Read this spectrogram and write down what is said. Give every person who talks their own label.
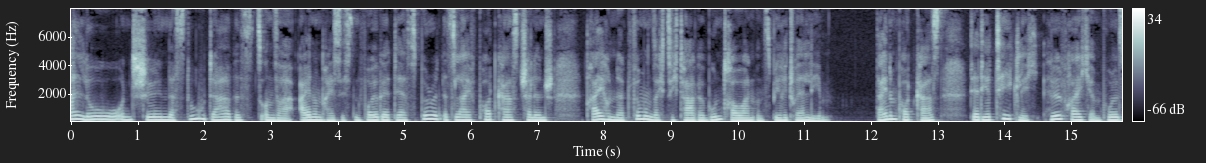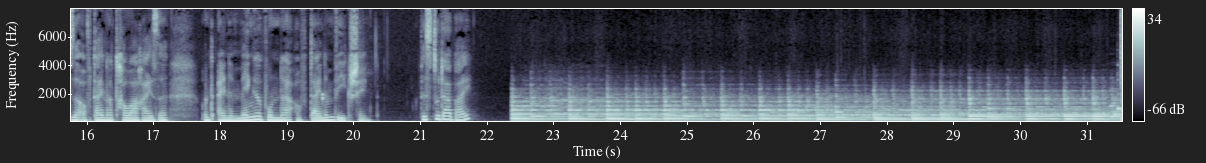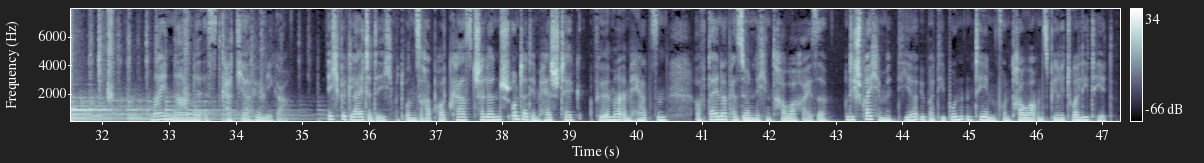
Speaker 1: Hallo und schön, dass du da bist zu unserer 31. Folge der Spirit is Life Podcast Challenge 365 Tage bunt trauern und spirituell leben. Deinem Podcast, der dir täglich hilfreiche Impulse auf deiner Trauerreise und eine Menge Wunder auf deinem Weg schenkt. Bist du dabei? Mein Name ist Katja Höniger. Ich begleite dich mit unserer Podcast-Challenge unter dem Hashtag für immer im Herzen auf deiner persönlichen Trauerreise und ich spreche mit dir über die bunten Themen von Trauer und Spiritualität.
